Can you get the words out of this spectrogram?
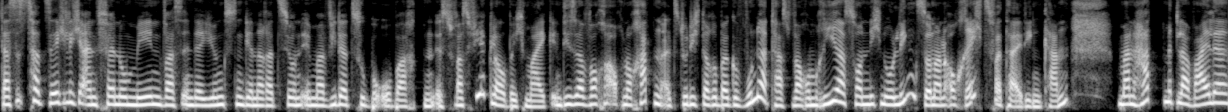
das ist tatsächlich ein Phänomen, was in der jüngsten Generation immer wieder zu beobachten ist. Was wir, glaube ich, Mike, in dieser Woche auch noch hatten, als du dich darüber gewundert hast, warum Riasson nicht nur links, sondern auch rechts verteidigen kann. Man hat mittlerweile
